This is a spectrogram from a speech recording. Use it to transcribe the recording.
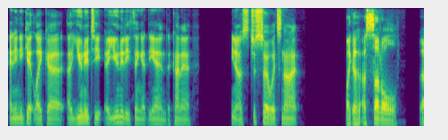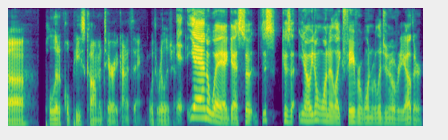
and then you get like a a unity a unity thing at the end to kind of you know it's just so it's not like a, a subtle uh political peace commentary kind of thing with religion. Eh, yeah in a way i guess so just because you know you don't want to like favor one religion over the other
